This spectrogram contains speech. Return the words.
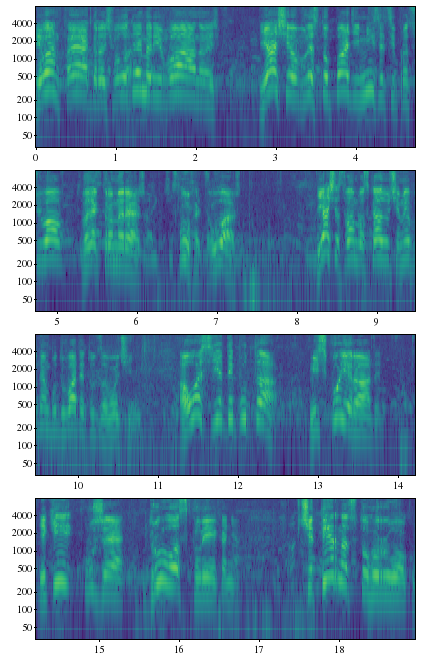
Іван Федорович, Володимир Іванович. Я ще в листопаді місяці працював в електромережах. Слухайте, уважно. Я зараз вам розказую, чи ми будемо будувати тут завод чи ні. А ось є депутат міської ради, який уже другого скликання 2014 року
